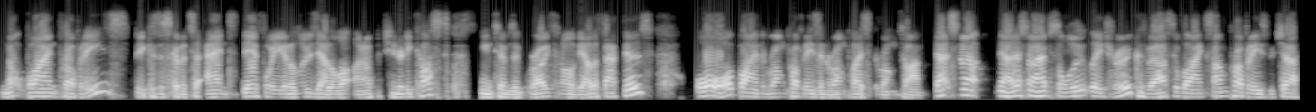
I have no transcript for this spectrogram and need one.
not buying properties because it's going to, and therefore you're going to lose out a lot on opportunity cost in terms of growth and all of the other factors, or buying the wrong properties in the wrong place at the wrong time. That's not now that's not absolutely true because we are still buying some properties which are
